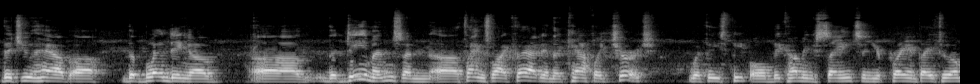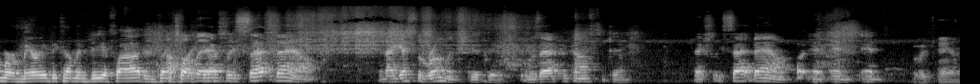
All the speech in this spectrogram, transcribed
that you have uh, the blending of uh, the demons and uh, things like that in the Catholic Church with these people becoming saints and you're praying they to them or Mary becoming deified and things I thought like they that? actually sat down, and I guess the Romans did this. It was after Constantine. They actually sat down and and, and they can.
